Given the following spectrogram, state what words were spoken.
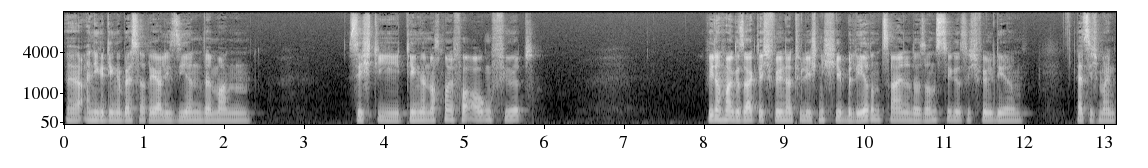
äh, einige Dinge besser realisieren, wenn man sich die Dinge nochmal vor Augen führt. Wie nochmal gesagt, ich will natürlich nicht hier belehrend sein oder sonstiges. Ich will dir letztlich mein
